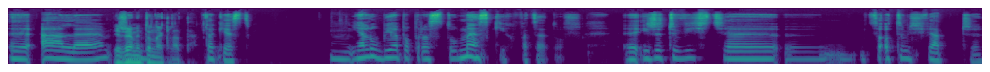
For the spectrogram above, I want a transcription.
Yy, ale. Bierzemy to na klatę. Tak jest. Mm, ja lubię po prostu męskich facetów. Yy, I rzeczywiście, co o tym świadczy?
